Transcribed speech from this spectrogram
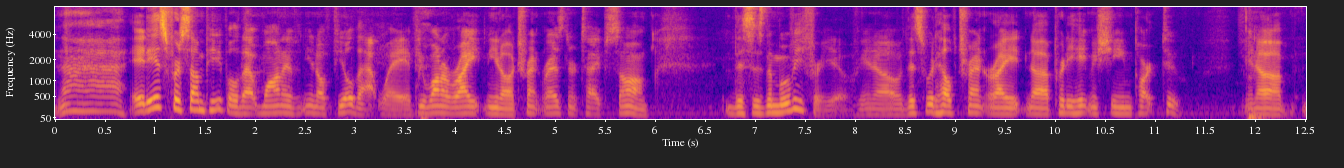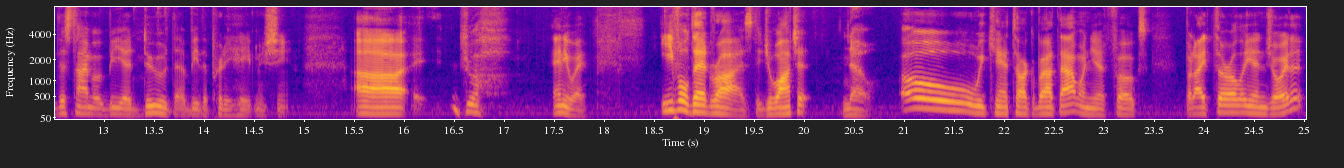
Nah, it is for some people that want to, you know, feel that way. If you want to write, you know, a Trent Reznor type song, this is the movie for you. You know, this would help Trent write uh, Pretty Hate Machine Part Two. You know, this time it would be a dude that would be the Pretty Hate Machine. Uh, anyway, Evil Dead Rise. Did you watch it? No. Oh, we can't talk about that one yet, folks. But I thoroughly enjoyed it.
